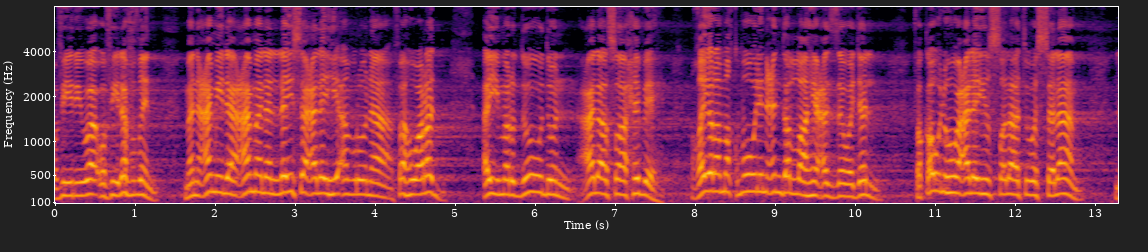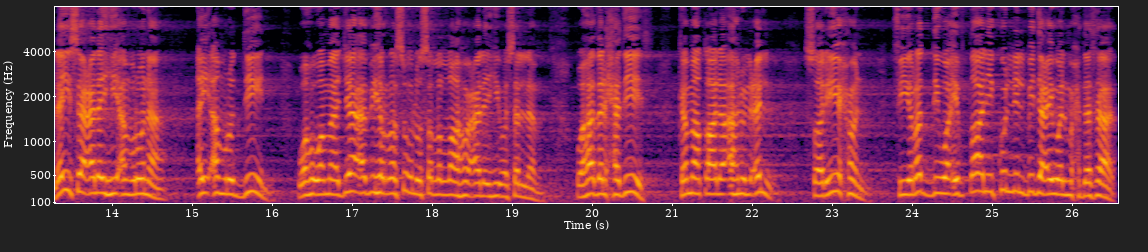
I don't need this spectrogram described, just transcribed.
وفي رواء وفي لفظ من عمل عملا ليس عليه أمرنا فهو رد. أي مردود على صاحبه غير مقبول عند الله عز وجل. فقوله عليه الصلاة والسلام ليس عليه أمرنا أي أمر الدين وهو ما جاء به الرسول صلى الله عليه وسلم. وهذا الحديث كما قال أهل العلم صريح في رد وإبطال كل البدع والمحدثات.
